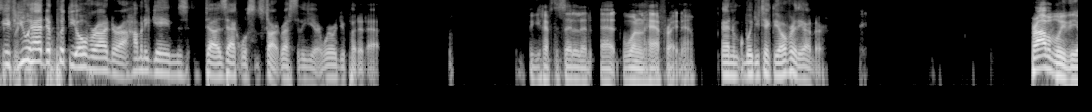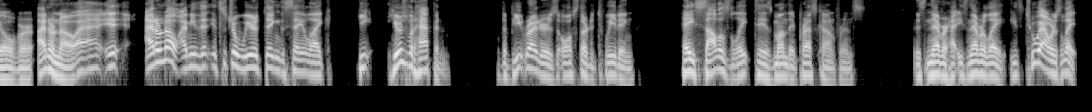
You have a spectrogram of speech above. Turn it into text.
that. if you had to put the over under, how many games does Zach Wilson start rest of the year? Where would you put it at? I think you'd have to set it at, at one and a half right now. And would you take the over or the under? Probably the over. I don't know. I I- it, I don't know. I mean, it's such a weird thing to say. Like he, here's what happened. The beat writers all started tweeting, "Hey, Salah's late to his Monday press conference. It's never. Ha- he's never late. He's two hours late.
